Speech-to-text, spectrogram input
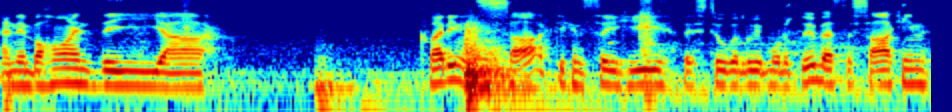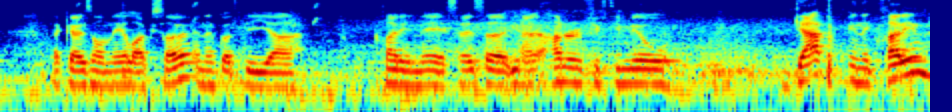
and then behind the uh, cladding is sarked. You can see here they've still got a little bit more to do. But that's the sarking that goes on there like so, and they've got the uh, cladding there. So it's a you know 150 mil gap in the cladding.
